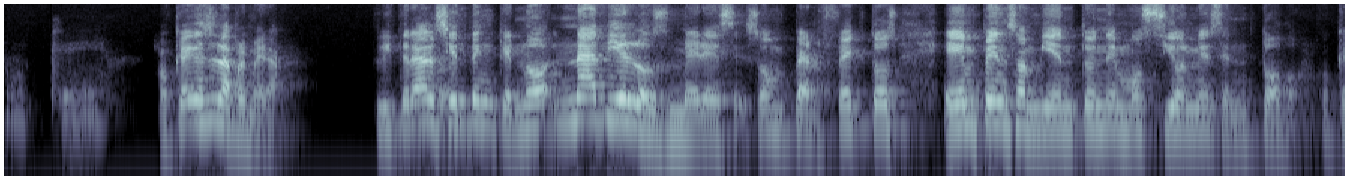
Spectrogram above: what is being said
Ok. Ok, esa es la primera. Literal, sienten que no, nadie los merece, son perfectos en pensamiento, en emociones, en todo, ¿ok?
